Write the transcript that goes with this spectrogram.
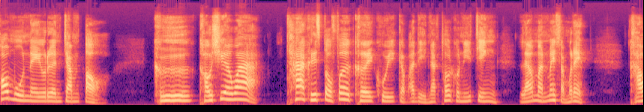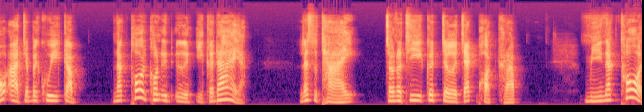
ข้อมูลในเรือนจำต่อ คือเขาเชื่อว่าถ้าคริสโตเฟอร์เคยคุยกับอดีตนักโทษคนนี้จริง แล้วมันไม่สำเร็จ เขาอาจจะไปคุยกับนักโทษคนอื่นๆ อีกก็ได้อะและสุดท้าย เจ้าหน้าที่ก็เจอแจ็คพอตครับ มีนักโทษ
